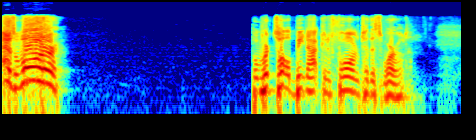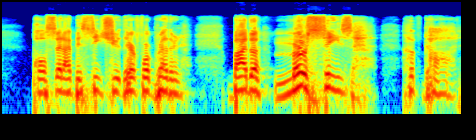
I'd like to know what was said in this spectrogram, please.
as water. But we're told, be not conformed to this world. Paul said, I beseech you, therefore, brethren, by the mercies of God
